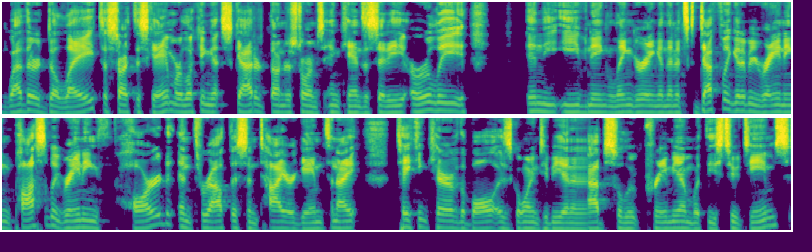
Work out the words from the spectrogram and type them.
weather delay to start this game. We're looking at scattered thunderstorms in Kansas City early in the evening, lingering, and then it's definitely going to be raining, possibly raining hard and throughout this entire game tonight. Taking care of the ball is going to be an absolute premium with these two teams.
